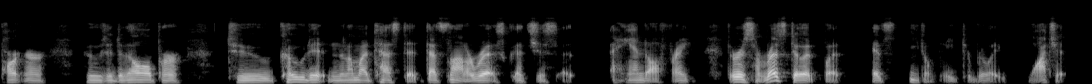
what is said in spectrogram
partner who's a developer to code it and then I'm gonna test it. That's not a risk. That's just a, a handoff, right? There is some risk to it, but it's you don't need to really watch it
